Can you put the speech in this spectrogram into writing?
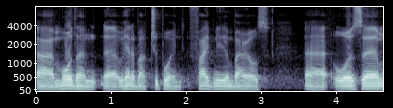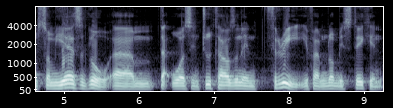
uh, more than, uh, we had about 2.5 million barrels was um, some years ago. Um, that was in 2003, if I'm not mistaken.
